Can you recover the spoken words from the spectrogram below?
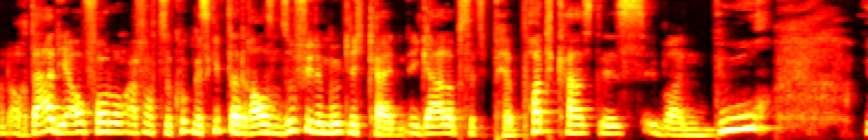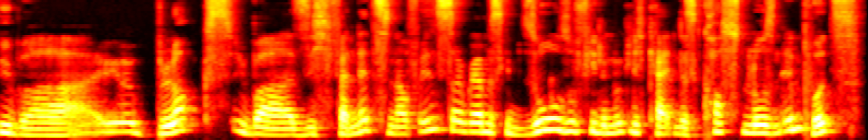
Und auch da die Aufforderung einfach zu gucken, es gibt da draußen so viele Möglichkeiten, egal ob es jetzt per Podcast ist, über ein Buch, über äh, Blogs, über sich vernetzen auf Instagram. Es gibt so, so viele Möglichkeiten des kostenlosen Inputs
